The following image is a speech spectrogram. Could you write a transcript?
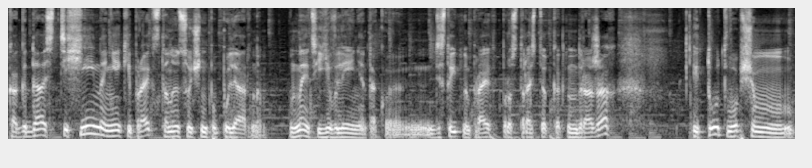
когда стихийно некий проект становится очень популярным. Знаете, явление такое. Действительно, проект просто растет как на дрожжах. И тут, в общем,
